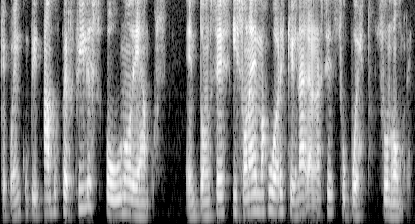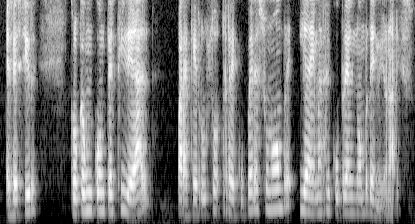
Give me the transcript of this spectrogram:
Que pueden cumplir ambos perfiles o uno de ambos. Entonces, y son además jugadores que vienen a ganarse su puesto, su nombre. Es decir, creo que es un contexto ideal para que Russo recupere su nombre y además recupere el nombre de Millonarios.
